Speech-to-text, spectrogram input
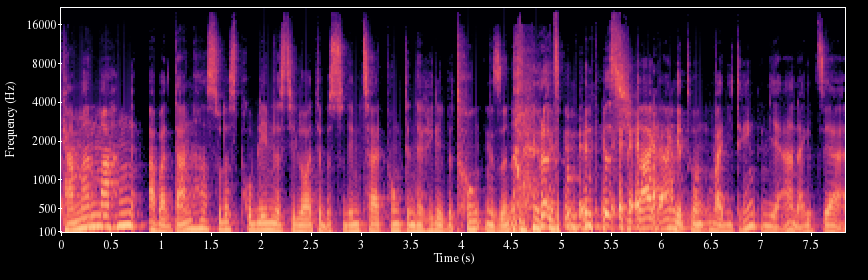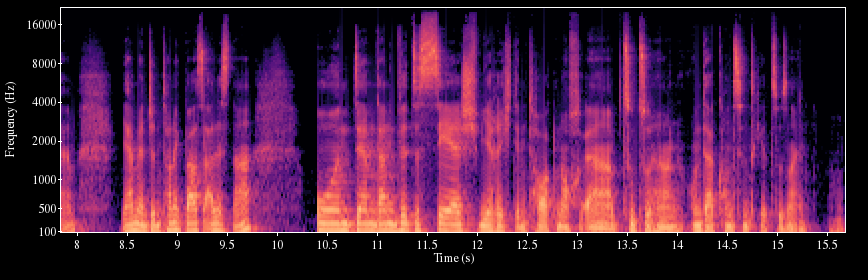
kann man machen, aber dann hast du das Problem, dass die Leute bis zu dem Zeitpunkt in der Regel betrunken sind oder zumindest stark angetrunken, weil die trinken ja. Da gibt es ja, ähm, wir haben ja Gin Tonic Bars, alles da. Und ähm, dann wird es sehr schwierig, dem Talk noch äh, zuzuhören und da konzentriert zu sein. Mhm.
